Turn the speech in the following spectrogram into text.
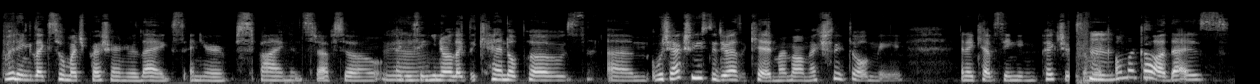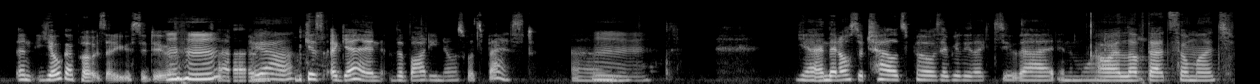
putting like so much pressure on your legs and your spine and stuff. So Yeah. anything, you know, like the candle pose, um, which I actually used to do as a kid. My mom actually told me, and I kept seeing pictures. I'm like, oh my god, that is a yoga pose that I used to do. Mhm. Um, Yeah. because again, the body knows what's best. Um, Yeah, and then also child's pose. I really like to do that in the morning. Oh, I love that so much.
